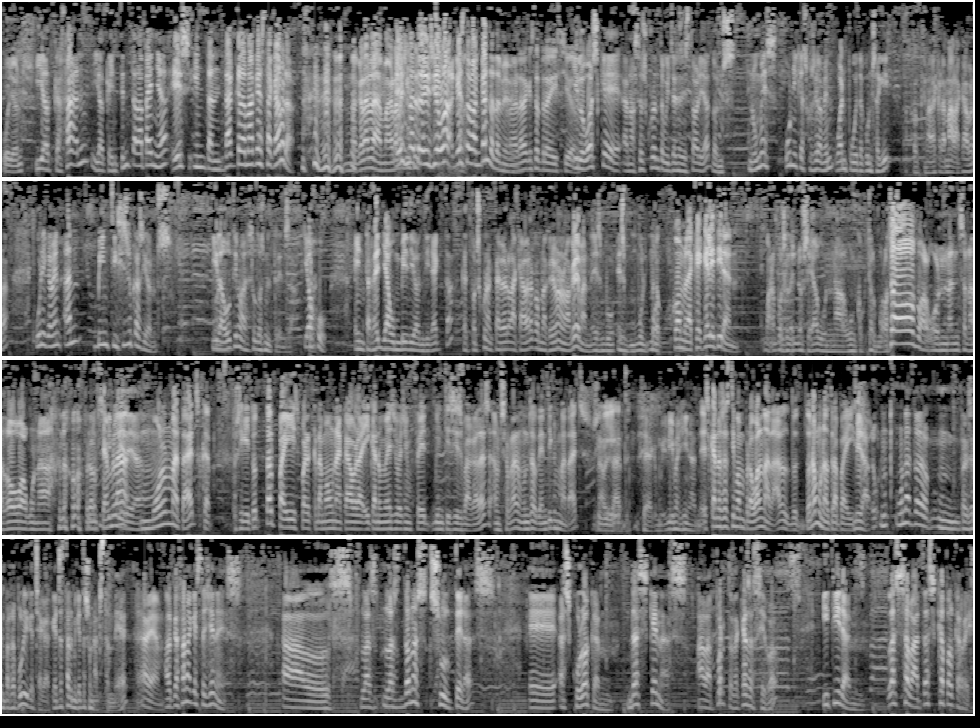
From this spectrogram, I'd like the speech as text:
I el que fan, i el que intenta la penya, és intentar cremar aquesta cabra. M'agrada, m'agrada. és una aquesta- tradició bona. Aquesta m'encanta també. M'agrada aquesta tradició. I el bo és que en els seus 48 anys d'història, doncs, només, únic exclusivament, ho han pogut aconseguir, el tema de cremar la cabra, únicament en 26 ocasions. I l'última va ser el 2013. I, ojo, a internet hi ha un vídeo en directe que et pots connectar a veure la cabra com la cremen o no la cremen. És, és molt, molt bo. com la que, què li tiren? Bueno, doncs, no sé, algun, algun còctel molotov, algun encenedor, o alguna... No, Però em no sembla molt matats que... O sigui, tot el país per cremar una cabra i que només ho hagin fet 26 vegades, em semblen uns autèntics matats. O sigui, veritat. O sigui, imagina't. és que no s'estimen prou al Nadal. Do- Dona'm un altre país. Mira, un, altre, per exemple, República Txeca, aquests estan una miqueta sonats també, eh? A veure, El que fan aquesta gent és els, les, les dones solteres eh, es col·loquen d'esquenes a la porta de casa seva i tiren les sabates cap al carrer.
